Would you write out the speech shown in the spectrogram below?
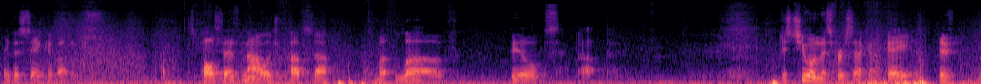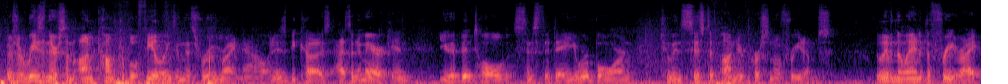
for the sake of others. As Paul says, knowledge puffs up, but love builds just chew on this for a second, okay? There's, there's a reason there's some uncomfortable feelings in this room right now, and it is because, as an American, you have been told since the day you were born to insist upon your personal freedoms. We live in the land of the free, right?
